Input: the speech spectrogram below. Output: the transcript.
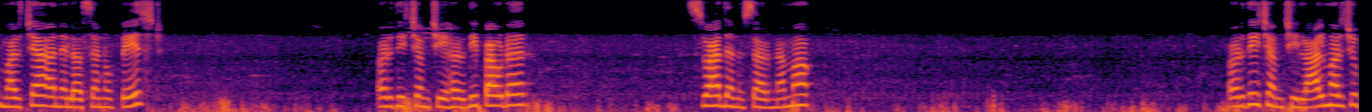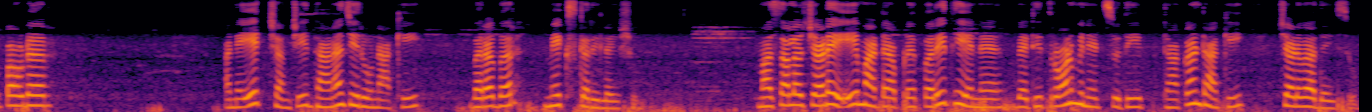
મરચાં અને લસણનું પેસ્ટ અડધી ચમચી હળદી પાવડર સ્વાદ અનુસાર નમક અડધી ચમચી લાલ મરચું પાવડર અને એક ચમચી ધાણા જીરું નાખી બરાબર મિક્સ કરી લઈશું. મસાલો ચડે એ માટે આપણે ફરીથી એને બેથી ત્રણ મિનિટ સુધી ઢાંકણ ઢાંકી ચડવા દઈશું.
